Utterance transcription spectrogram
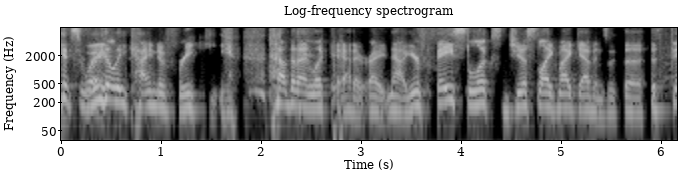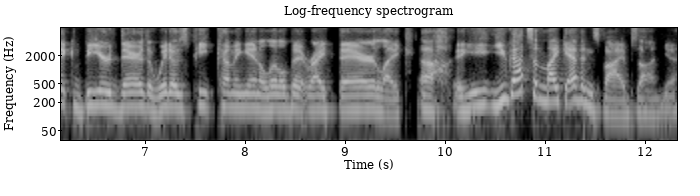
It's Wait. really kind of freaky now that I look at it right now. Your face looks just like Mike Evans with the the thick beard there there, the widow's peak coming in a little bit right there. Like, uh, you, you got some Mike Evans vibes on you.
